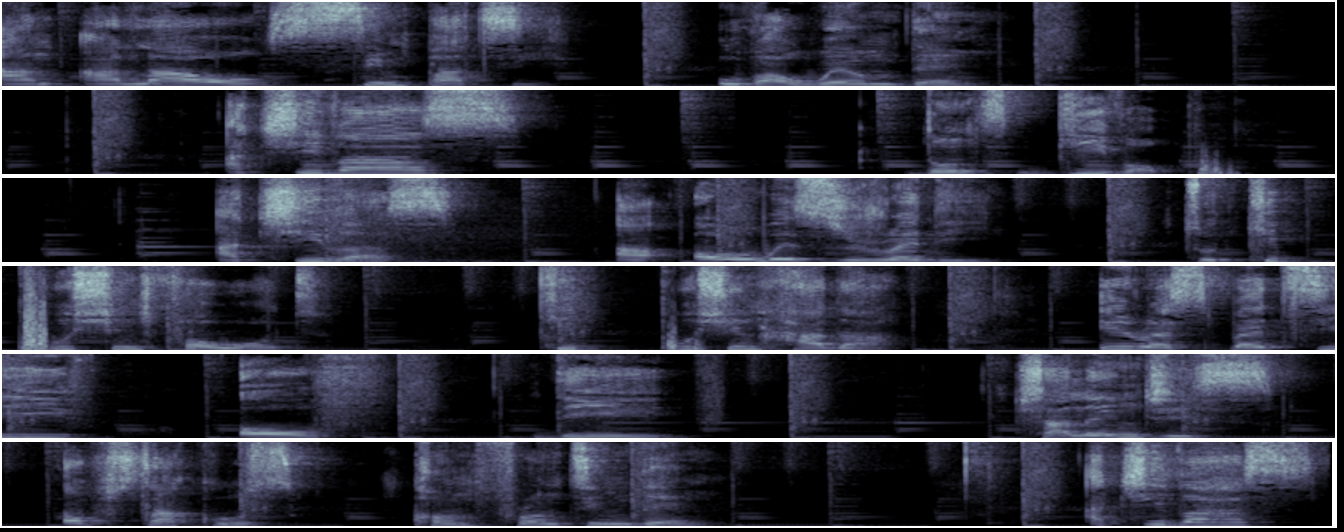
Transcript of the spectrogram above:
and allow sympathy overwhelm them. Achievers don't give up. Achievers are always ready to keep pushing forward, keep pushing harder, irrespective of the challenges, obstacles confronting them. Achievers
